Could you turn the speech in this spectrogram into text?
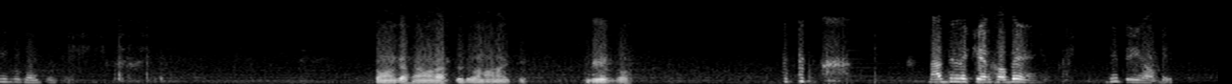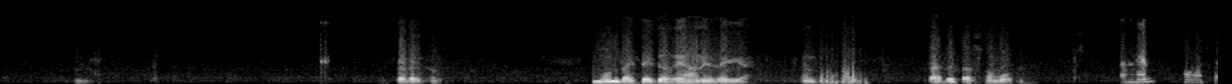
কি বুঝাইতে তোমার কাছে আমার আসতে দেবো না নাকি বিয়ের পর। না দিলে কি আর হবে? দিতেই হবে। সেটাই তো। মন চাইতেই তো রেহানি কিন্তু তাহলে তার সম্ভব হ্যাঁ সমস্যা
